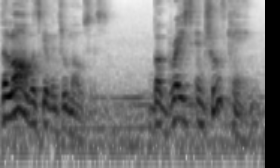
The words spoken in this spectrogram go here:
The law was given through Moses, but grace and truth came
